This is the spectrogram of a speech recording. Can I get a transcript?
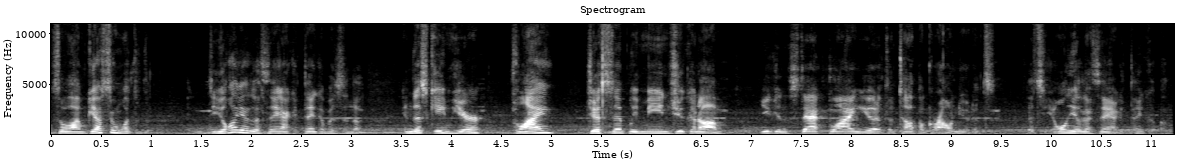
So I'm guessing what the, the only other thing I can think of is in the in this game here, flying just simply means you can um you can stack flying units on top of ground units. That's the only other thing I can think of.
